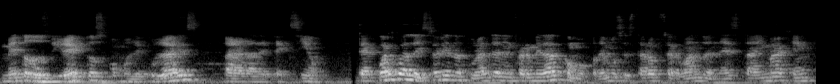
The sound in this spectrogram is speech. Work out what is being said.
métodos directos o moleculares para la detección. De acuerdo a la historia natural de la enfermedad, como podemos estar observando en esta imagen,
